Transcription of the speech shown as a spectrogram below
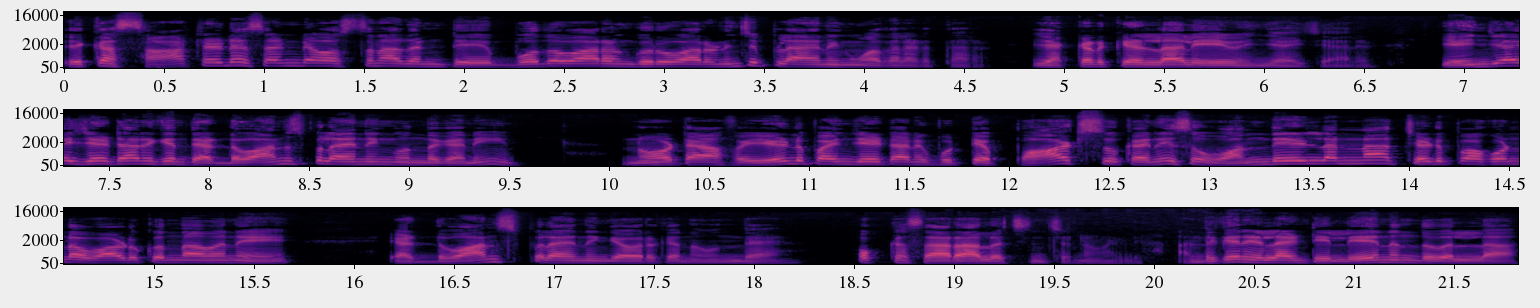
ఇక సాటర్డే సండే వస్తున్నదంటే బుధవారం గురువారం నుంచి ప్లానింగ్ మొదలెడతారు. ఎక్కడికి వెళ్ళాలి ఏం ఎంజాయ్ చేయాలి? ఎంజాయ్ చేయడానికి ఇంత అడ్వాన్స్ ప్లానింగ్ ఉంది కానీ నూట యాభై ఏళ్ళు పనిచేయడానికి పుట్టే పార్ట్స్ కనీసం వందేళ్ళన్నా చెడిపోకుండా వాడుకుందామని అడ్వాన్స్ ప్లానింగ్ ఎవరికైనా ఉందా? ఒక్కసారి ఆలోచించండి మళ్ళీ. అందుకని ఇలాంటివి లేనందువల్ల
